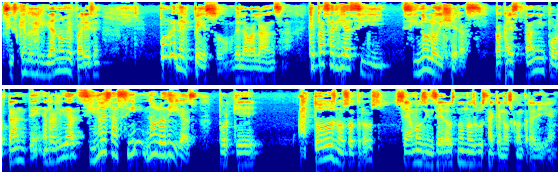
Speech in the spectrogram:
si es que en realidad no me parece, ponlo en el peso de la balanza. ¿Qué pasaría si, si no lo dijeras? Es tan importante. En realidad, si no es así, no lo digas, porque a todos nosotros, seamos sinceros, no nos gusta que nos contradigan.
